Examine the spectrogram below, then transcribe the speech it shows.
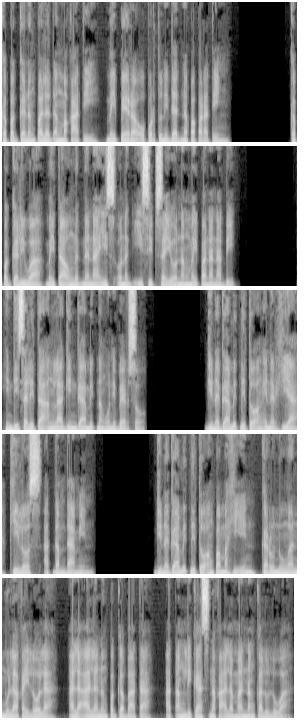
Kapag ka ng palad ang Makati, may pera oportunidad na paparating. Kapag kaliwa, may taong nagnanais o nag-isip sa iyo ng may pananabik. Hindi salita ang laging gamit ng universo. Ginagamit nito ang enerhiya, kilos, at damdamin. Ginagamit nito ang pamahiin, karunungan mula kay Lola, alaala ng pagkabata, at ang likas na kaalaman ng kaluluwa.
